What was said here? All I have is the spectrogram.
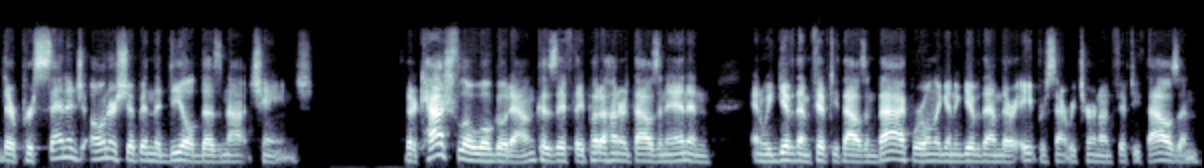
their percentage ownership in the deal does not change. Their cash flow will go down because if they put 100,000 in and and we give them 50,000 back, we're only going to give them their 8% return on 50,000,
